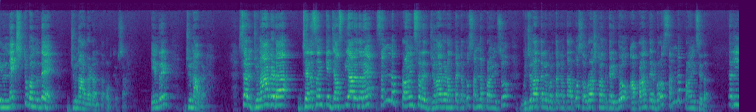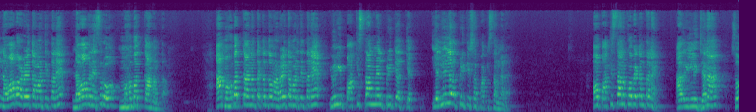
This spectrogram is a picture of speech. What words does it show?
ಇನ್ನು ನೆಕ್ಸ್ಟ್ ಬಂದದೆ ಜುನಾಗಢ ಅಂತ ನೋಡ್ತೀವಿ ಸರ್. ಏನ್ರಿ? ಜುನಾಗಢ. ಸರ್ ಜುನಾಗಢ ಜನಸಂಖ್ಯೆ ಜಾಸ್ತಿ ಯಾರಿದ್ದಾರೆ? ಸಣ್ಣ ಪ್ರಾವಿನ್ಸ್ ಸರ್ ಜುನಾಗಢ ಅಂತಕ್ಕಂಥ ಸಣ್ಣ ಪ್ರಾವಿನ್ಸ್ ಗುಜರಾತ್ ಅಲ್ಲಿ ಬರ್ತಕ್ಕಂಥ ಅಥವಾ ಸೌರಾಷ್ಟ್ರ ಅಂತ ಕರಿತೀವೋ, ಆ ಪ್ರಾಂತ್ಯದಲ್ಲಿ ಬರೋ ಸಣ್ಣ ಪ್ರಾವಿನ್ಸ್ ಇದೆ. ಸರ್, ಇಲ್ಲಿ ನವಾಬ ಆಡಳಿತ ಮಾಡ್ತಿರ್ತಾನೆ. ನವಾಬನ ಹೆಸರು ಮೊಹಮ್ಮದ್ ಖಾನ್ ಅಂತ. ಆ ಮೊಹಮ್ಮದ್ ಖಾನ್ ಅಂತಕ್ಕಂಥವ್ನು ಆಡಳಿತ ಮಾಡ್ತಿರ್ತಾನೆ. ಇವನಿಗೆ ಪಾಕಿಸ್ತಾನ ಮೇಲೆ ಪ್ರೀತಿ ಎಲ್ಲಿಲ್ಲದ ಪ್ರೀತಿ ಸರ್ ಪಾಕಿಸ್ತಾನ ಮೇಲೆ? ಅವ ಪಾಕಿಸ್ತಾನಕ್ಕೆ ಹೋಗ್ಬೇಕಂತಾನೆ. ಆದ್ರೆ ಇಲ್ಲಿ ಜನ ಸೊ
